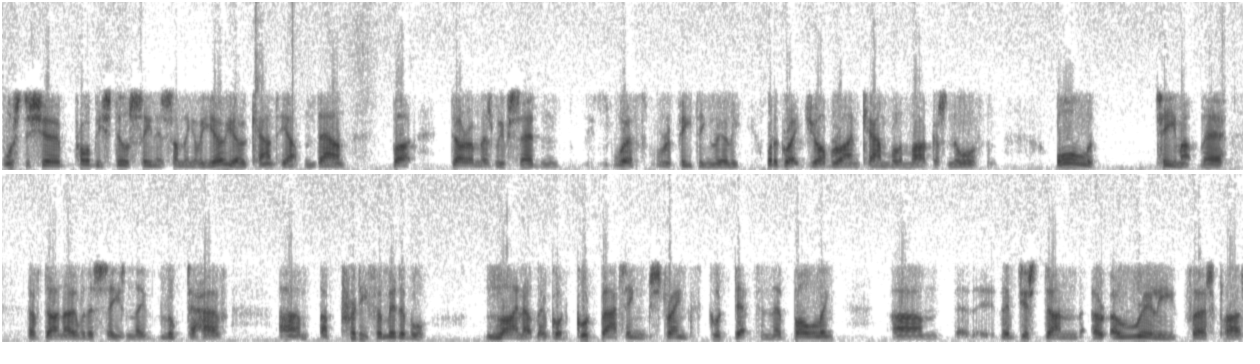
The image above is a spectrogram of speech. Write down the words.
Worcestershire probably still seen as something of a yo-yo county, up and down, but Durham, as we've said, and it's worth repeating really, what a great job Ryan Campbell and Marcus North and all the team up there have done over the season. They look to have um, a pretty formidable lineup. They've got good batting strength, good depth in their bowling, Um, they've just done a, a really first-class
